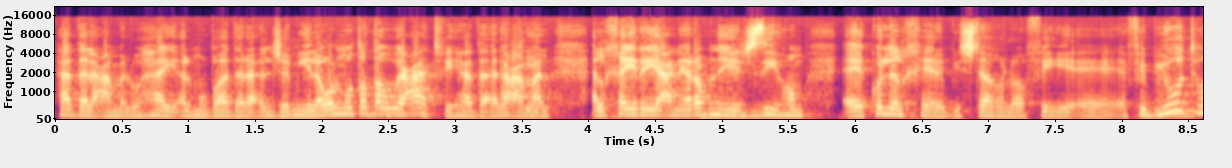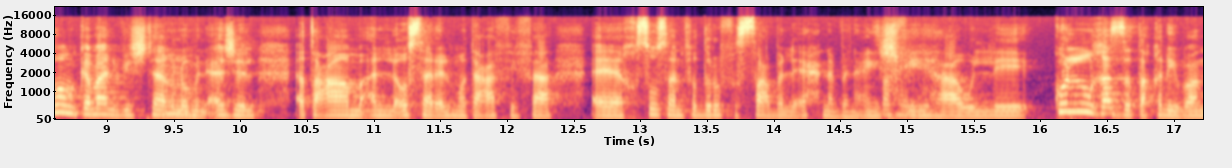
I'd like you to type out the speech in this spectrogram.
هذا العمل وهي المبادرة الجميلة والمتطوعات في هذا العمل أكيد. الخيري يعني ربنا يجزيهم آه، كل الخير بيشتغلوا في آه، في بيوتهم. كمان بيشتغلوا مم. من أجل إطعام الأسر المتعففه مخففة آه، خصوصا في الظروف الصعبة اللي إحنا بنعيش صحيح. فيها واللي كل غزة تقريبا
